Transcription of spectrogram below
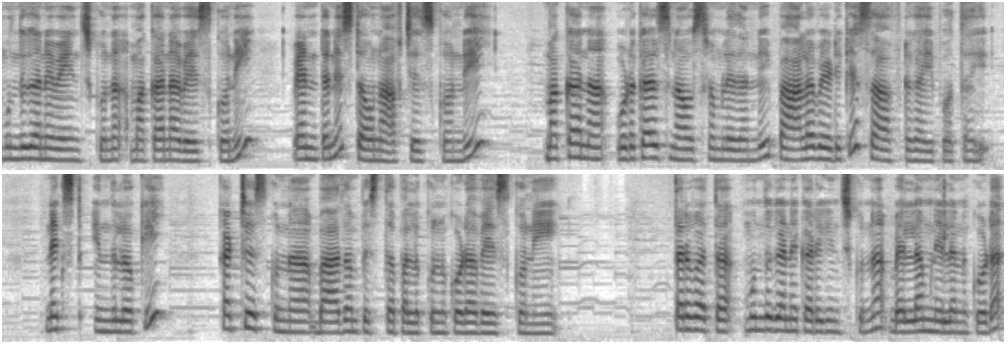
ముందుగానే వేయించుకున్న మకానా వేసుకొని వెంటనే స్టవ్ను ఆఫ్ చేసుకోండి. మకానా ఉడకాల్సిన అవసరం లేదండి. పాల వేడికే సాఫ్ట్గా అయిపోతాయి. నెక్స్ట్ ఇందులోకి కట్ చేసుకున్న బాదం పిస్తా పలుకులను కూడా వేసుకొని తర్వాత ముందుగానే కరిగించుకున్న బెల్లం నీళ్ళను కూడా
